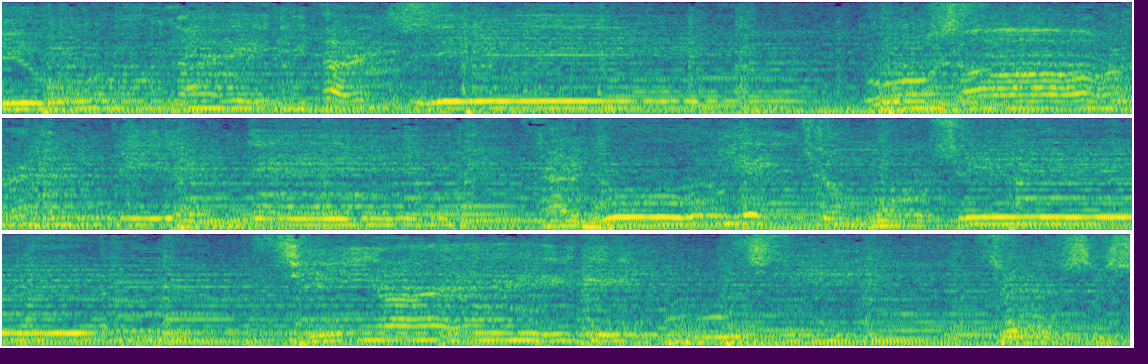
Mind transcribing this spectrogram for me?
你无奈的叹息，多少人的眼泪在无言中抹去。亲爱的母亲，这是什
